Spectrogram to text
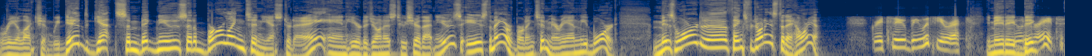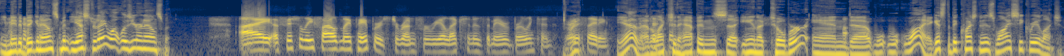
re-election. We did get some big news out of Burlington yesterday, and here to join us to share that news is the mayor of Burlington, Marianne Meed Ward. Ms. Ward, uh, thanks for joining us today. How are you? Great to be with you, Rick. You made a Doing big great. you made a big announcement yesterday. What was your announcement? I officially filed my papers to run for re-election as the mayor of Burlington. Very Right. exciting. Yeah, that election happens uh, in October, and uh, w- w- why? I guess the big question is why seek re-election?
